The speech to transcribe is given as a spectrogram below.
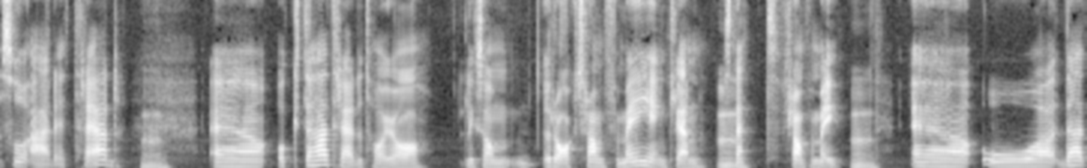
så är det ett träd. Mm. Eh, och det här trädet har jag liksom rakt framför mig egentligen, Mm. snett framför mig. Mm. Eh, och där,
